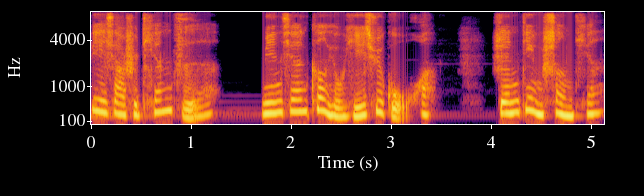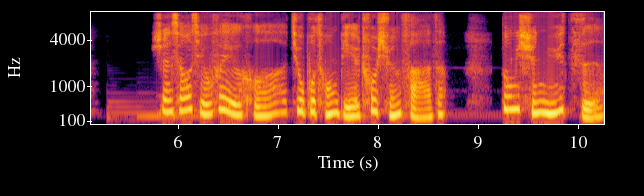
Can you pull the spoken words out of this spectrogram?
陛下是天子，民间更有一句古话：“人定胜天。”沈小姐为何就不从别处寻法子，东巡女子，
